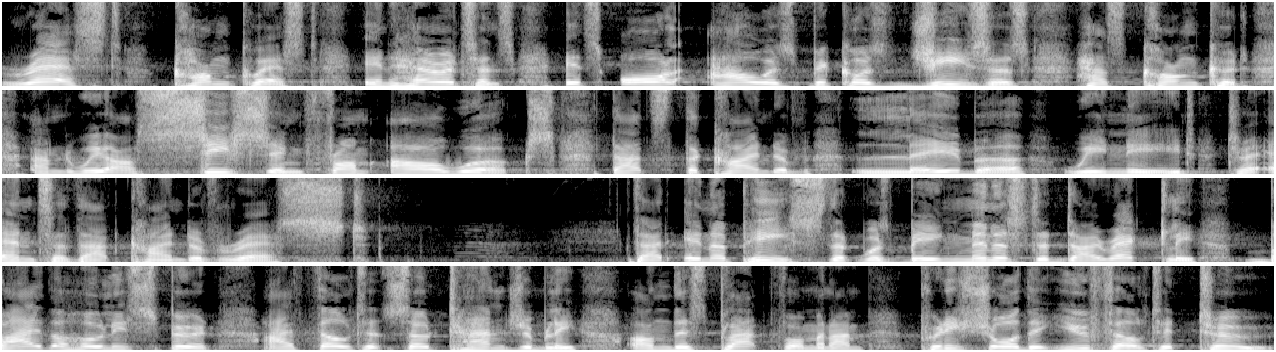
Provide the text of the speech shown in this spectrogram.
rest, conquest, inheritance. It's all ours because Jesus has conquered and we are ceasing from our works. That's the kind of labor we need to enter that kind of rest. That inner peace that was being ministered directly by the Holy Spirit. I felt it so tangibly on this platform, and I'm pretty sure that you felt it too.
